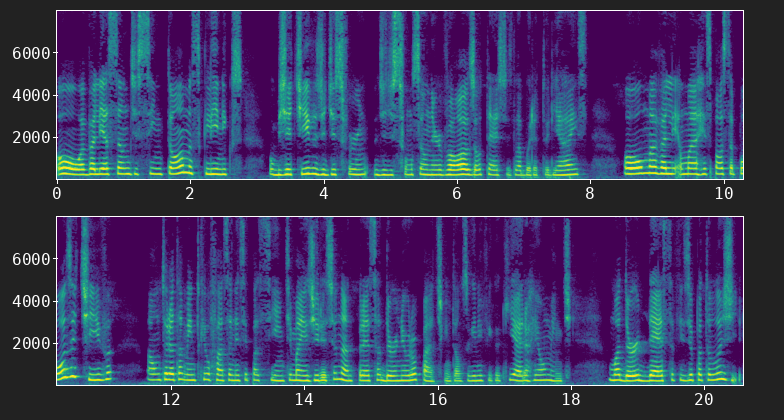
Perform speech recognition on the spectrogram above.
ou avaliação de sintomas clínicos objetivos de, de disfunção nervosa ou testes laboratoriais, ou uma, uma resposta positiva a um tratamento que eu faça nesse paciente mais direcionado para essa dor neuropática. Então, significa que era realmente uma dor dessa fisiopatologia.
